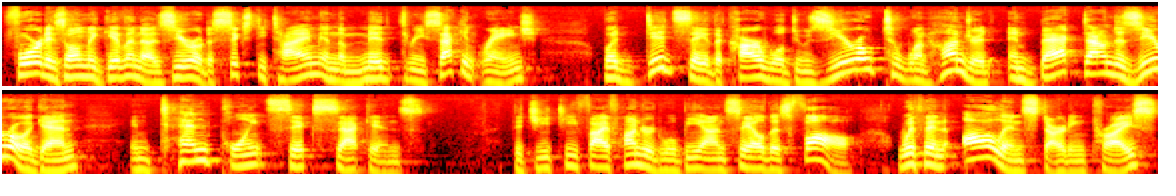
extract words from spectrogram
Ford is only given a 0 to 60 time in the mid 3 second range, but did say the car will do 0 to 100 and back down to 0 again in 10.6 seconds. The GT500 will be on sale this fall with an all in starting price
